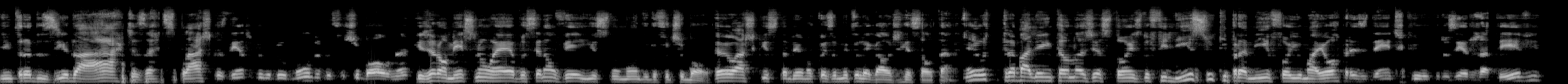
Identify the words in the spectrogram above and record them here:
introduzido a arte, as artes plásticas dentro do, do mundo do futebol, né? Que geralmente não é, você não vê isso no mundo do futebol. Então eu acho que isso também é uma coisa muito legal de ressaltar. Eu trabalhei então nas gestões do Felício, que para mim foi o maior presidente que o Cruzeiro já teve.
